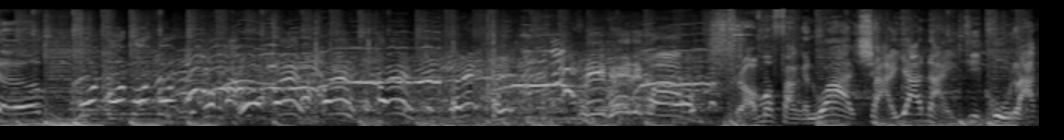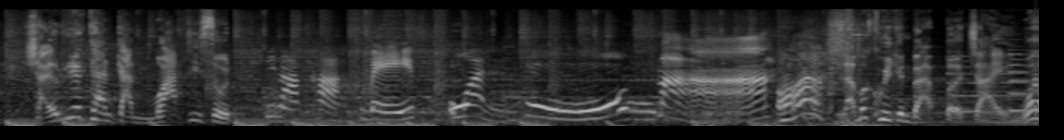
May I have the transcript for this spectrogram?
เดิมนี่ เรามาฟังกันว่าฉายาไหนที่คู่รัก ใช้เรียกแทนกันมากที่สุด ที่รักค่ะ เบฟอ้วนหมูหมาแล้วมาคุยกันแบบเปิดใจ ว่า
